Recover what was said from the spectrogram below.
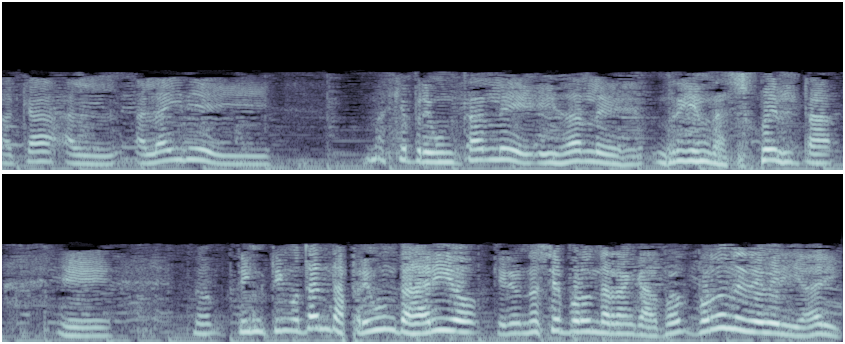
acá al, al aire y más que preguntarle es darle rienda suelta. Eh, no, tengo tantas preguntas, Darío, que no, sé por dónde arrancar. ¿Por, dónde debería, Darío?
